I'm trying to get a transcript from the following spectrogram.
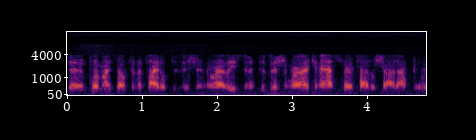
to put myself in a title position, or at least in a position where I can ask for a title shot afterwards.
